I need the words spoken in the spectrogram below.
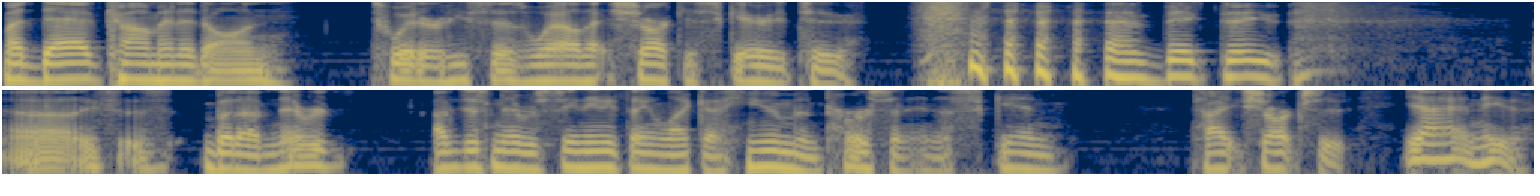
My dad commented on Twitter. He says, "Well, that shark is scary too. Big teeth." Uh, he says, "But I've never, I've just never seen anything like a human person in a skin tight shark suit." Yeah, I hadn't either.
